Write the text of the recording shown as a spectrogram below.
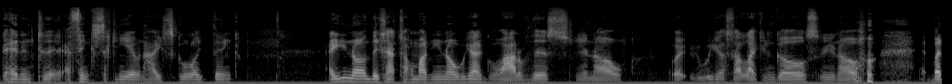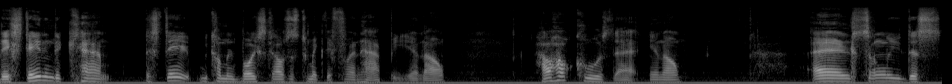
they head into I think second year in high school. I think. And you know they start talking about you know we gotta go out of this. You know we gotta start liking girls, you know. but they stayed in the camp. They stayed becoming Boy Scouts just to make their friend happy, you know. How how cool is that, you know? And suddenly this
